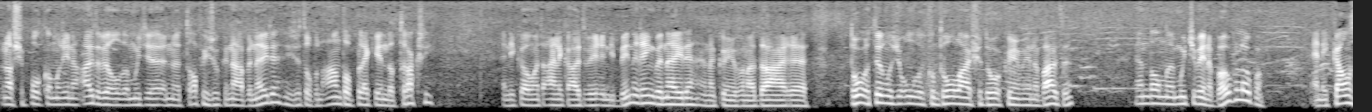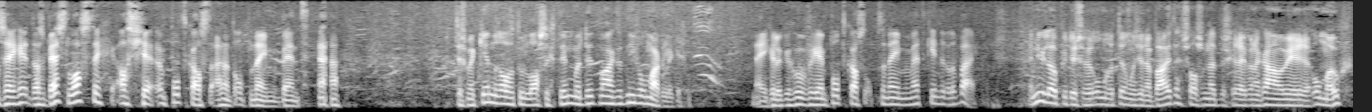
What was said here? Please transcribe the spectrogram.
En als je Polka Marina uit wil, dan moet je een eh, trapje zoeken naar beneden. Die zit op een aantal plekken in de attractie. En die komen uiteindelijk uit weer in die binnenring beneden. En dan kun je vanuit daar eh, door het tunneltje onder het controlehuisje door kun je weer naar buiten. En dan eh, moet je weer naar boven lopen. En ik kan zeggen, dat is best lastig als je een podcast aan het opnemen bent. Het is met kinderen af en toe lastig, Tim, maar dit maakt het niet veel makkelijker. Nee, gelukkig hoeven we geen podcast op te nemen met kinderen erbij. En nu loop je dus weer onder het tunneltje naar buiten, zoals we net beschreven. En dan gaan we weer eh, omhoog.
